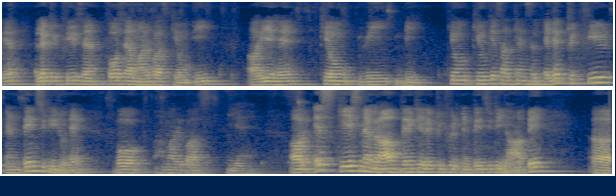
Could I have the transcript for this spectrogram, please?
clear electric field है फोर्स है हमारे पास क्यों? ई e. और ये है क्यों? वी बी क्यों? क्यों के साथ कैंसिल इलेक्ट्रिक फ़ील्ड इंटेंसिटी जो है वो हमारे पास ये है। और इस केस में अगर आप देखें इलेक्ट्रिक फ़ील्ड इंटेंसिटी यहाँ पे आ,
